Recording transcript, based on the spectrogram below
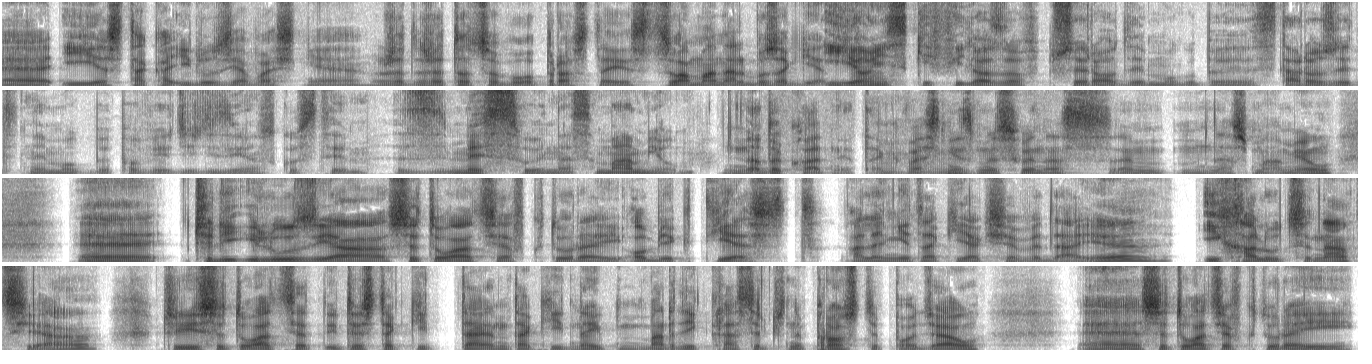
E, I jest taka iluzja właśnie, że, że to, co było proste, jest złamane albo zagięte. Joński filozof przyrody mógłby, starożytny mógłby powiedzieć w związku z tym, zmysły nas mamią. No dokładnie tak, Mhm. właśnie zmysły nas, nas mamią. E, czyli iluzja, sytuacja, w której obiekt jest, ale nie taki, jak się wydaje, i halucynacja, czyli sytuacja, i to jest taki, ten taki najbardziej klasyczny, prosty podział, e, sytuacja, w której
